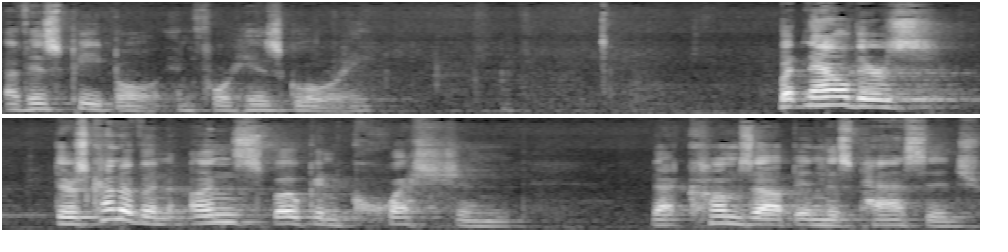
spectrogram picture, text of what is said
of his people and for his glory. But now there's, there's kind of an unspoken question that comes up in this passage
